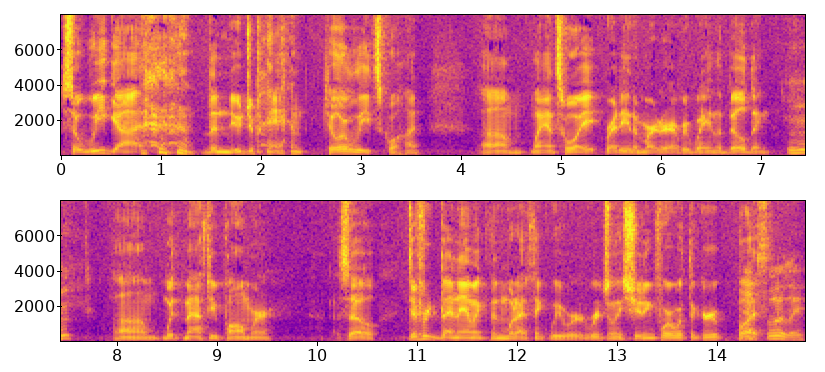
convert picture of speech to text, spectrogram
So we got the New Japan Killer Elite Squad, um, Lance Hoyt ready to murder everybody in the building um, with Matthew Palmer. So different dynamic than what I think we were originally shooting for with the group, but Absolutely.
